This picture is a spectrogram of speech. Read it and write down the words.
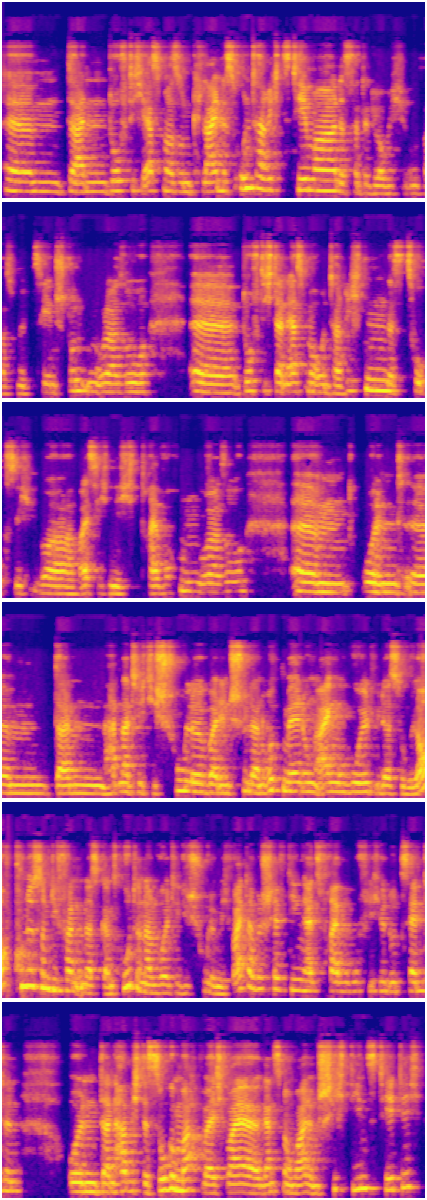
Ähm, dann durfte ich erstmal so ein kleines Unterrichtsthema, das hatte, glaube ich, irgendwas mit zehn Stunden oder so, äh, durfte ich dann erstmal unterrichten. Das zog sich über, weiß ich nicht, drei Wochen oder so. Ähm, und ähm, dann hat natürlich die Schule bei den Schülern Rückmeldungen eingeholt, wie das so gelaufen ist. Und die fanden das ganz gut. Und dann wollte die Schule mich weiter beschäftigen als freiberufliche Dozentin. Und dann habe ich das so gemacht, weil ich war ja ganz normal im Schichtdienst tätig.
